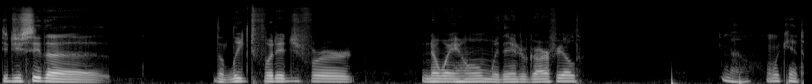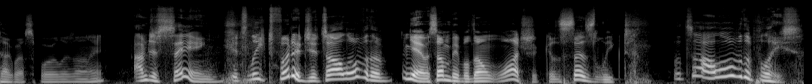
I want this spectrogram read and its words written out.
Did you see the the leaked footage for No Way Home with Andrew Garfield? No, we can't talk about spoilers on here. I'm just saying, it's leaked footage. It's all over the. Yeah, but some people don't watch it because it says leaked. It's all over the place.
